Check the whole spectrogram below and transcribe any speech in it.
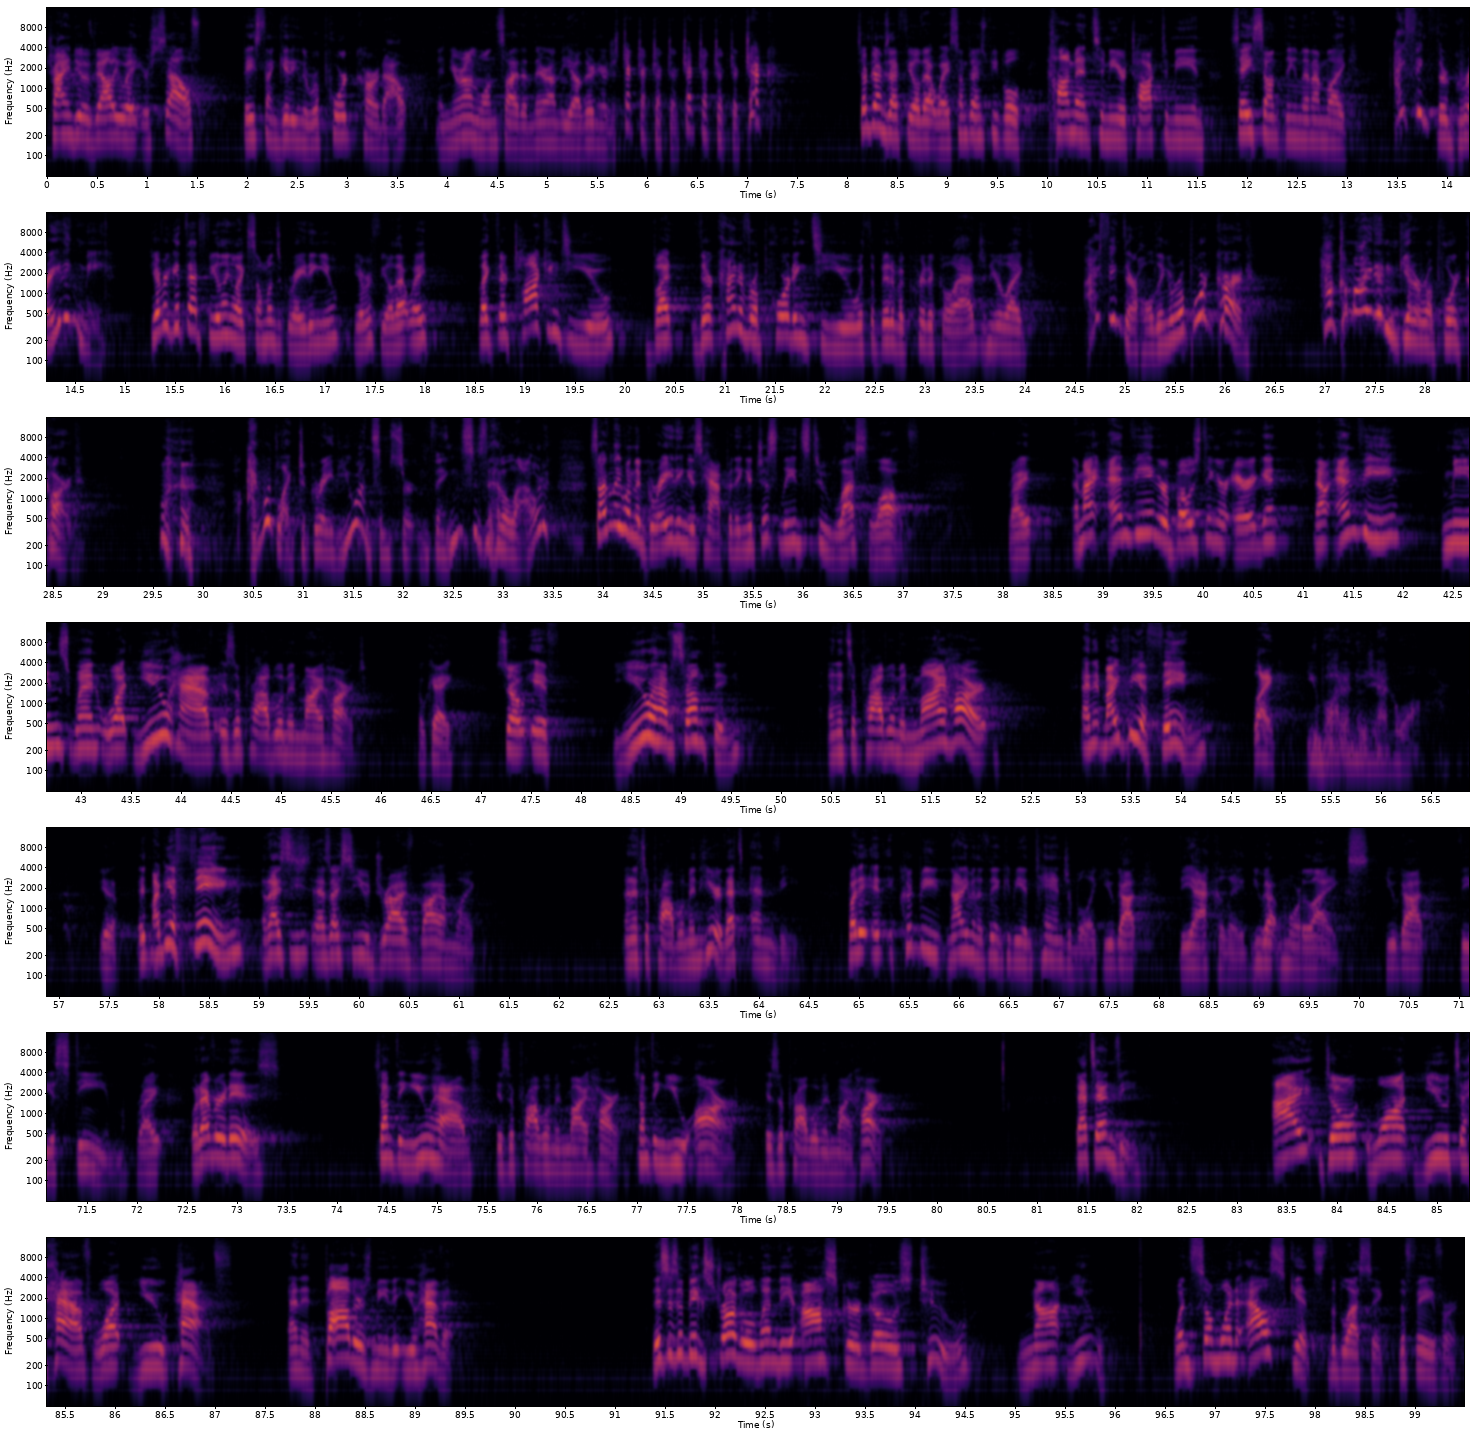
Trying to evaluate yourself based on getting the report card out, and you're on one side and they're on the other, and you're just check, check, check, check, check, check, check, check, check. Sometimes I feel that way. Sometimes people comment to me or talk to me and say something, and then I'm like, I think they're grading me. Do you ever get that feeling like someone's grading you? You ever feel that way? Like they're talking to you, but they're kind of reporting to you with a bit of a critical edge, and you're like, I think they're holding a report card. How come I didn't get a report card? I would like to grade you on some certain things. Is that allowed? Suddenly, when the grading is happening, it just leads to less love, right? Am I envying or boasting or arrogant? Now, envy means when what you have is a problem in my heart, okay? So if you have something and it's a problem in my heart, and it might be a thing like you bought a new Jaguar. You know, it might be a thing, and I see, as I see you drive by, I'm like, and it's a problem in here. That's envy. But it, it, it could be not even a thing, it could be intangible. Like you got the accolade, you got more likes, you got the esteem, right? Whatever it is, something you have is a problem in my heart. Something you are is a problem in my heart. That's envy. I don't want you to have what you have. And it bothers me that you have it. This is a big struggle when the Oscar goes to not you. When someone else gets the blessing, the favor,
